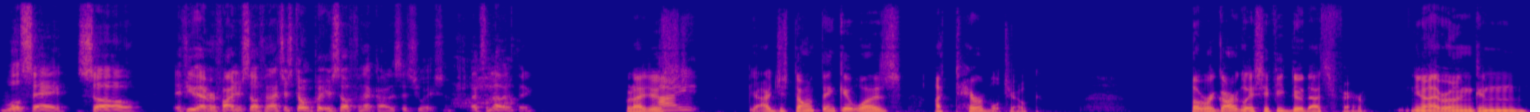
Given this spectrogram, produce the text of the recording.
will say. So if you ever find yourself in that, just don't put yourself in that kind of situation. That's another thing. But I just, I yeah, I just don't think it was a terrible joke. But regardless, if you do, that's fair. You know, everyone can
